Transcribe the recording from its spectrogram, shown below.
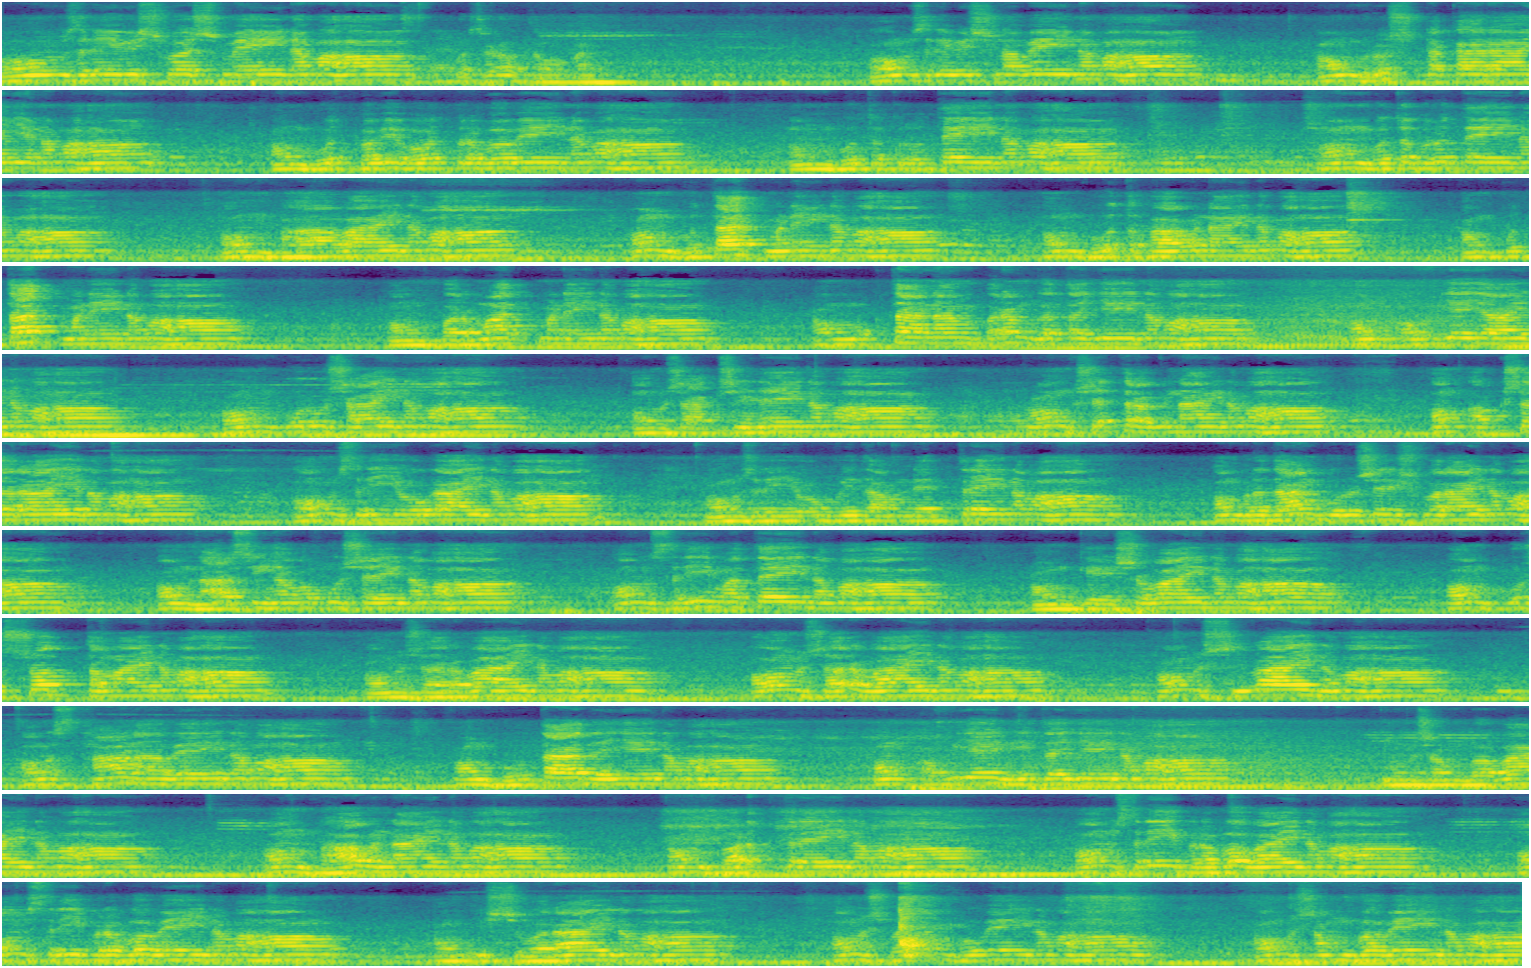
ओम श्री विश्वस्मे नमः। चढ़ाता हूँ ओम श्री विष्णवे नमः। ओम रुष्टकाराय नमः। ओम भूतभवे भूतप्रभवे नमः। ओम भूतकृते नमः। ओम भूतभृते नमः। ओम भावाय नमः। ओम भूतात्मने नमः। ओम भूतभावनाय नमः। ओम भूतात्मने नमः। ओम परमात्मने नमः। ओं मुक्तानां परं गतये नमः ओं अव्ययाय नमः ओं पुरुषाय नमः ओं साक्षिणे नमः ओं क्षेत्रज्ञाय नमः ओं अक्षराय नमः ओं श्रीयोगाय नमः ओं श्रीयोगविदां नेत्रे नमः ओं प्रधान पुरुषेश्वराय नमः ओं नारसिंह वपुषय नमः ओं श्रीमते नमः ओं केशवाय नमः ओं पुरुषोत्तमाय नमः ओं सर्वाय नमः ओम शर्वाय नमः ओम शिवाय नमः ओम स्थाणवे नमः ओम भूतादये नमः ओम अव्यय निधये नमः ओम संभवाय नमः ओम भावनाय नमः ओम भर्त्रे नमः ओम श्री प्रभवाय नमः ओम श्री प्रभवे नमः ओम ईश्वराय नमः ओम स्वयंभुवे नमः ओम शंभवे नमः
